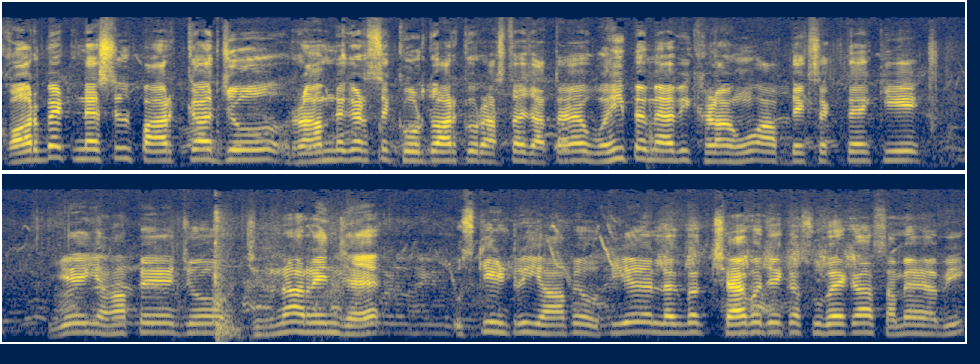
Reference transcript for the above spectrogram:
कॉर्बेट नेशनल पार्क का जो रामनगर से कोटद्वार को रास्ता जाता है, वहीं पे मैं अभी खड़ा हूँ। आप देख सकते हैं कि ये यहाँ पे जो झिरना रेंज है, उसकी एंट्री यहाँ पे होती है। लगभग छः बजे का सुबह का समय है अभी।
